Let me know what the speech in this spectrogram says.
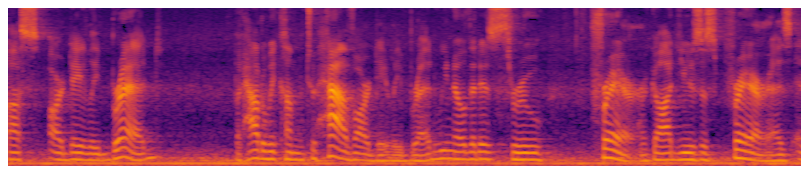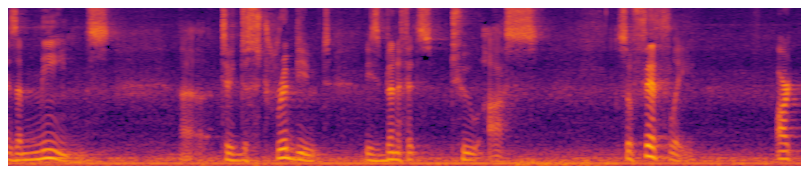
us our daily bread, but how do we come to have our daily bread? We know that is through prayer. God uses prayer as, as a means uh, to distribute these benefits to us. So, fifthly, our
